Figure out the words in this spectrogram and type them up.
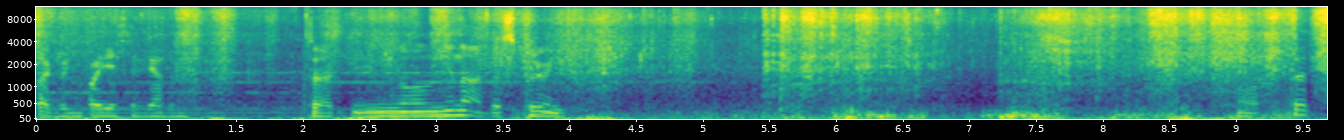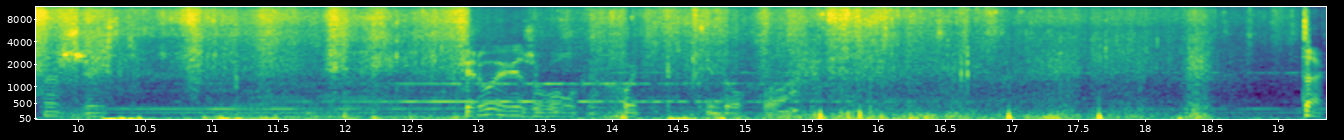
Также не повесили рядом. Так, ну не надо, сплюнь. Вот это жесть. Впервые вижу волка, хоть и дохлого. Так,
